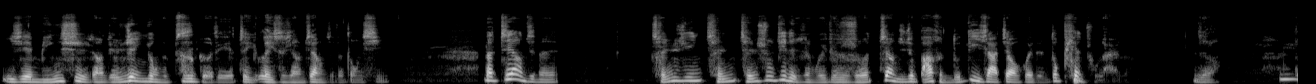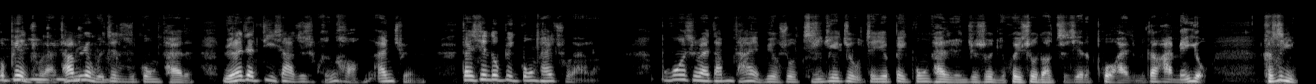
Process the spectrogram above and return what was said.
一些民事上就任用的资格，这些这类似像这样子的东西。那这样子呢，陈日君陈陈书记的认为就是说，这样子就把很多地下教会的人都骗出来了，你知道，都骗出来。他们认为这是公开的，原来在地下这是很好很安全的，但现在都被公开出来了。不公开出来，他们他也没有说直接就这些被公开的人就说你会受到直接的迫害什么，但还没有。可是你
